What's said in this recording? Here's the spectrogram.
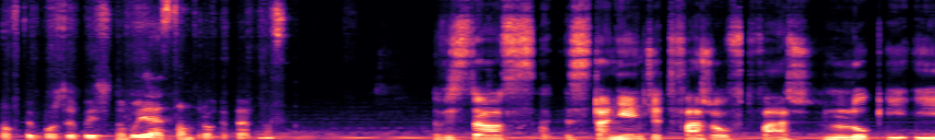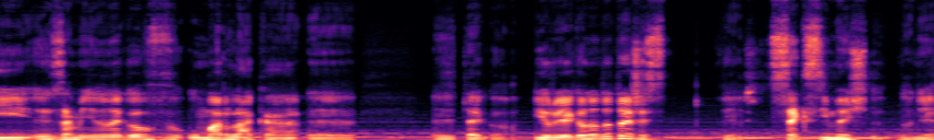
co w tym może być, no bo jest tam trochę pewna. No co, s- stanięcie twarzą w twarz Luki i zamienionego w umarlaka y, y, tego Juriego, no to też jest, wiesz, sexy myśl, no nie?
